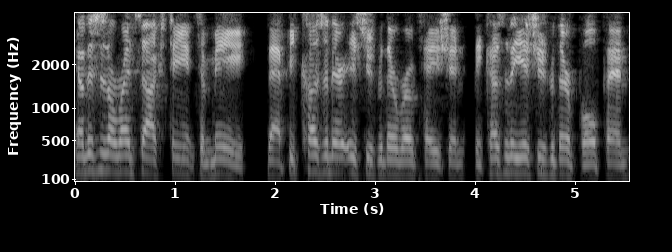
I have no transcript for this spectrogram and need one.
you know, this is a Red Sox team to me that because of their issues with their rotation, because of the issues with their bullpen,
